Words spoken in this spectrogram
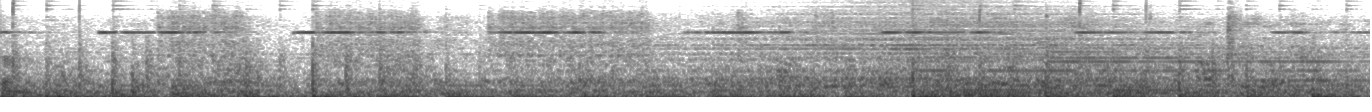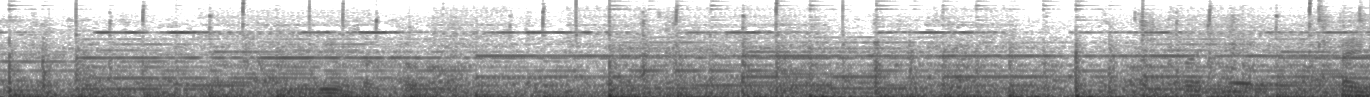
场地以上。右上头。快点，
